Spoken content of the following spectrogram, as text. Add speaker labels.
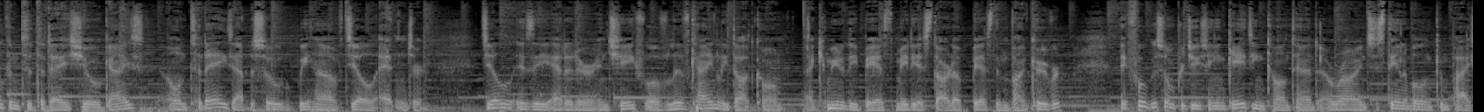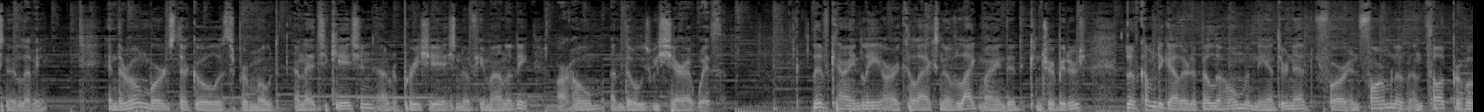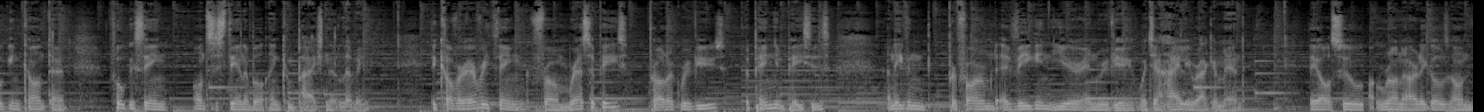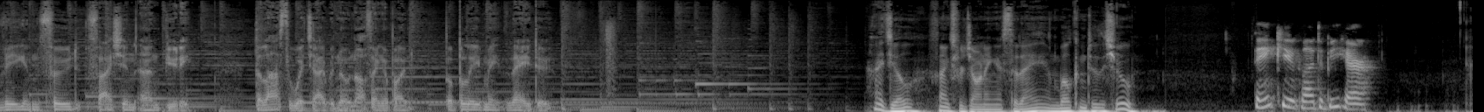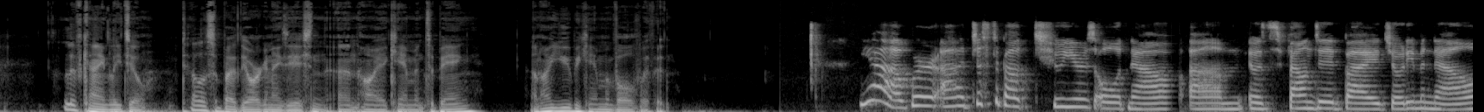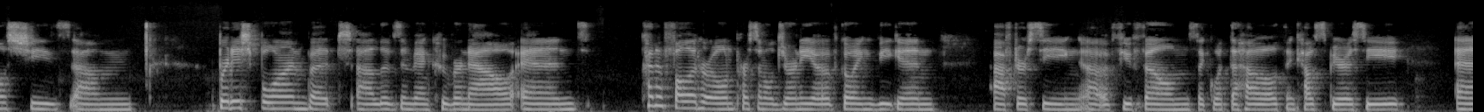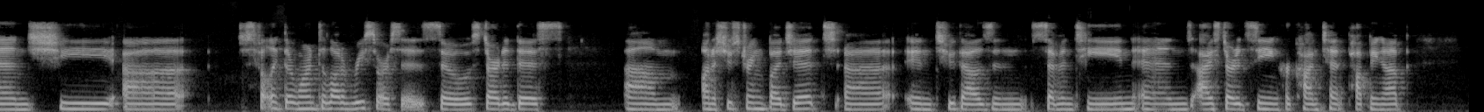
Speaker 1: Welcome to today's show, guys. On today's episode, we have Jill Ettinger. Jill is the editor in chief of livekindly.com, a community based media startup based in Vancouver. They focus on producing engaging content around sustainable and compassionate living. In their own words, their goal is to promote an education and appreciation of humanity, our home, and those we share it with. Live Kindly are a collection of like minded contributors that have come together to build a home on the internet for informative and thought provoking content focusing on sustainable and compassionate living. They cover everything from recipes, product reviews, opinion pieces, and even performed a vegan year in review, which I highly recommend. They also run articles on vegan food, fashion, and beauty, the last of which I would know nothing about, but believe me, they do.
Speaker 2: Hi, Jill. Thanks for joining us today and welcome to the show.
Speaker 3: Thank you. Glad to be here.
Speaker 2: Live kindly, Jill. Tell us about the organisation and how it came into being and how you became involved with it.
Speaker 3: Yeah, we're uh, just about two years old now. Um, it was founded by Jody Manel. She's um, British born but uh, lives in Vancouver now and kind of followed her own personal journey of going vegan after seeing a few films like What the Health and Cowspiracy. And she uh, just felt like there weren't a lot of resources. So started this um, on a shoestring budget uh, in 2017, and I started seeing her content popping up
